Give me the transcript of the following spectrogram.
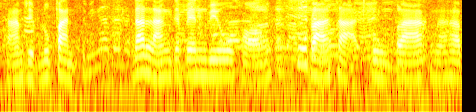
30 รูปปั้น ด้านหลังจะเป็นวิวของปราสาทกรุงปรากนะครับ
